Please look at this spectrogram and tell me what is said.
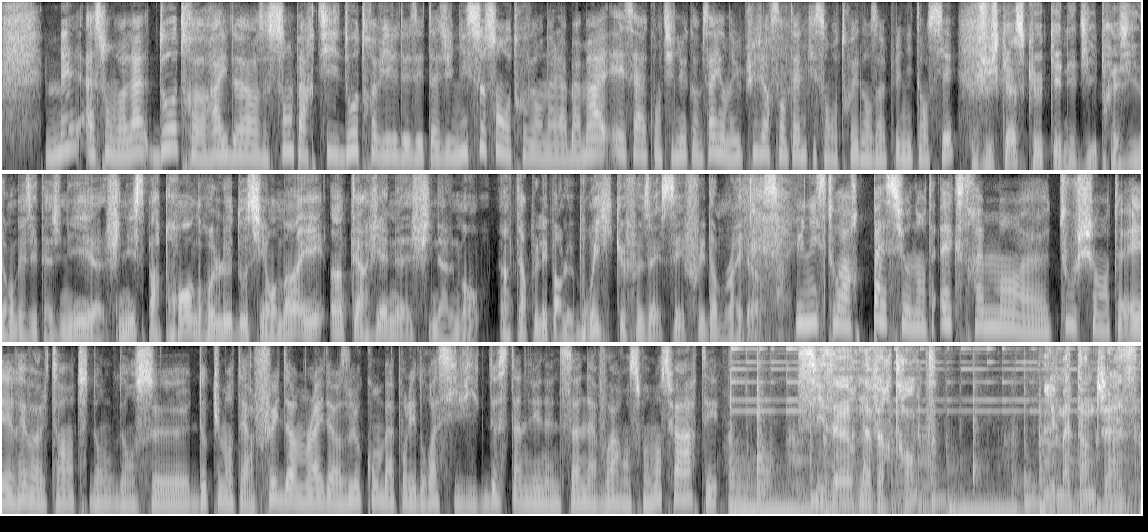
Mais à ce moment-là, d'autres riders sont partis, d'autres villes des États-Unis se sont retrouvés en Alabama et ça a continué comme ça. Il y en a eu plusieurs centaines qui sont retrouvés dans un pénitencier. Jusqu'à ce que Kennedy, président des États-Unis, euh, finisse par prendre le dossier en main et intervienne finalement interpellé par le bruit que faisaient ces Freedom Riders. Une histoire passionnante, extrêmement euh, touchante et révoltante donc dans ce documentaire Freedom Riders, le combat pour les droits civiques de Stanley Nelson à voir en ce moment sur Arte. 6h, 9h30, les matins de jazz.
